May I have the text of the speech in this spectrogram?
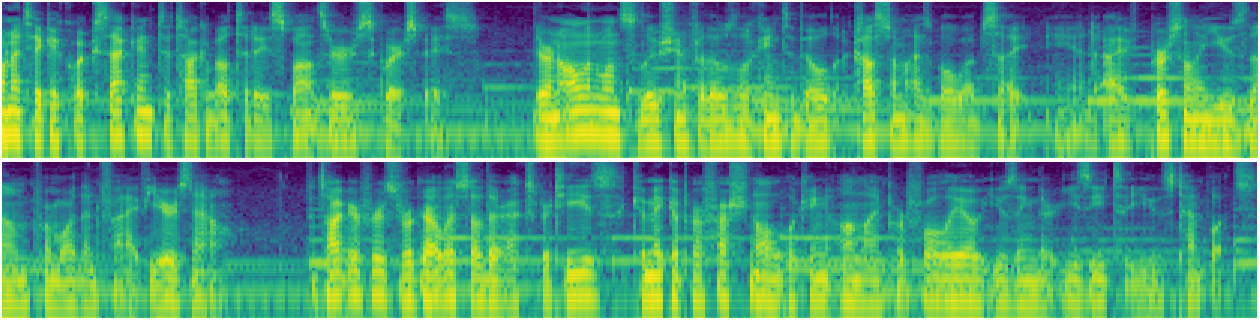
Want to take a quick second to talk about today's sponsor, Squarespace. They're an all-in-one solution for those looking to build a customizable website, and I've personally used them for more than five years now. Photographers, regardless of their expertise, can make a professional-looking online portfolio using their easy-to-use templates.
